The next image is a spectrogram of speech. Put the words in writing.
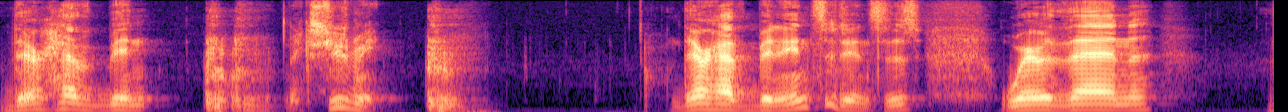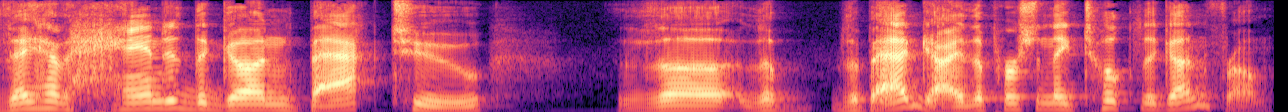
there have been, excuse me, there have been incidences where then they have handed the gun back to the the the bad guy, the person they took the gun from,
